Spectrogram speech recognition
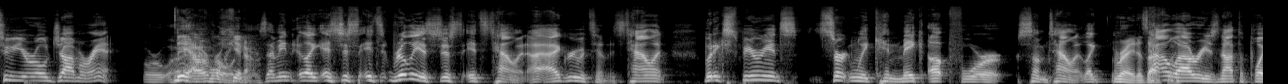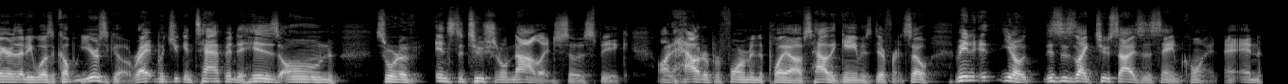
22 year old Ja Morant or Yeah, however well, you he know. is. I mean, like, it's just, it's really, it's just, it's talent. I, I agree with Tim. It's talent, but experience certainly can make up for some talent. Like, Right, exactly. Kyle Lowry is not the player that he was a couple years ago, right? But you can tap into his own sort of institutional knowledge, so to speak, on how to perform in the playoffs, how the game is different. So, I mean, it, you know, this is like two sides of the same coin. A- And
